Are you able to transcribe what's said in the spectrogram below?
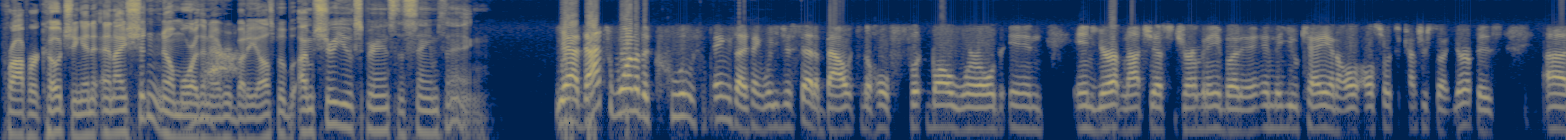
proper coaching. And, and I shouldn't know more than everybody else, but I'm sure you experienced the same thing. Yeah, that's one of the coolest things I think what you just said about the whole football world in in Europe, not just Germany, but in the UK and all, all sorts of countries throughout Europe is uh,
